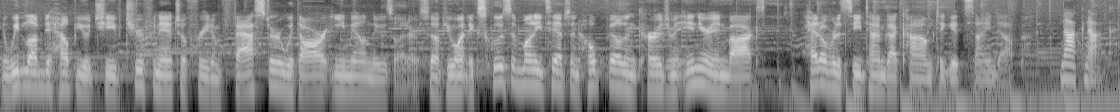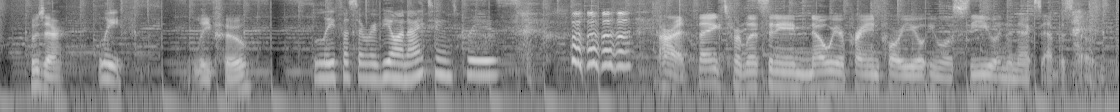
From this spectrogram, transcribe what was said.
And we'd love to help you achieve true financial freedom faster with our email newsletter. So if you want exclusive money tips and hope filled encouragement in your inbox, head over to seedtime.com to get signed up. Knock knock. Who's there? Leaf. Leaf who? Leave us a review on iTunes, please. All right, thanks for listening. Know we are praying for you, and we'll see you in the next episode.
